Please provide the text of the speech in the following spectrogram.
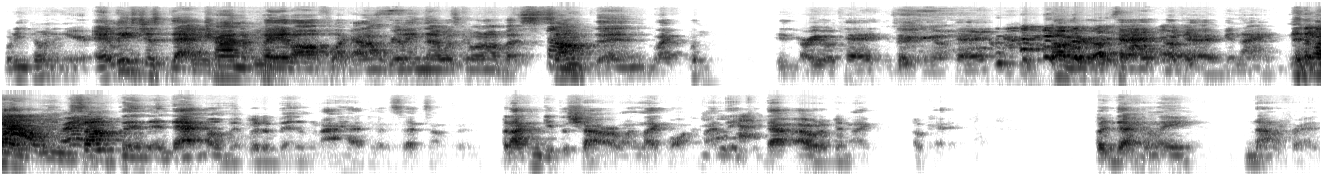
what are you doing in here? At least just that, Yeah, trying to yeah. play it off like I don't really know what's going on, but something like, what, is, are you okay? Is everything okay? oh, you're okay? Okay, good night. Yeah, like, right. something in that moment would have been when I had to have said something. But I can get the shower one, like walking my Okay. naked. That I would have been like, okay. But definitely not a friend.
